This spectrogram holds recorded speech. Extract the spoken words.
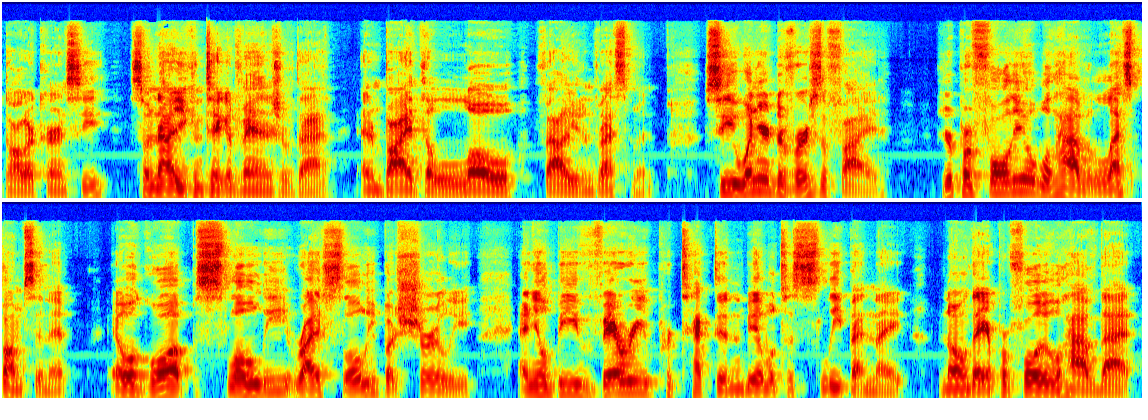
dollar currency. So now you can take advantage of that and buy the low valued investment. See, when you're diversified, your portfolio will have less bumps in it. It will go up slowly, rise slowly but surely, and you'll be very protected and be able to sleep at night, knowing that your portfolio will have that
